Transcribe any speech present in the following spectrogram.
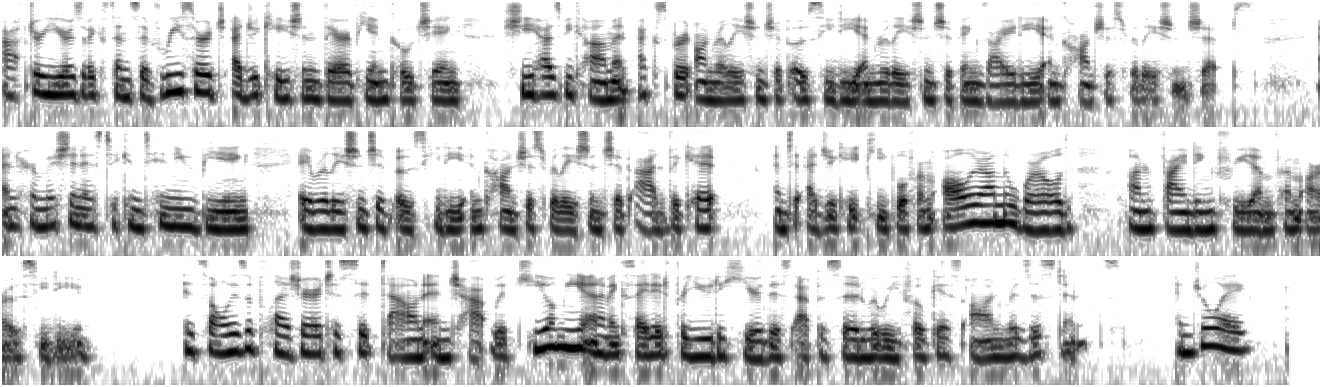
After years of extensive research, education, therapy, and coaching, she has become an expert on relationship OCD and relationship anxiety and conscious relationships and her mission is to continue being a relationship OCD and conscious relationship advocate and to educate people from all around the world on finding freedom from ROCD. It's always a pleasure to sit down and chat with Kiyomi, and I'm excited for you to hear this episode where we focus on resistance. Enjoy!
